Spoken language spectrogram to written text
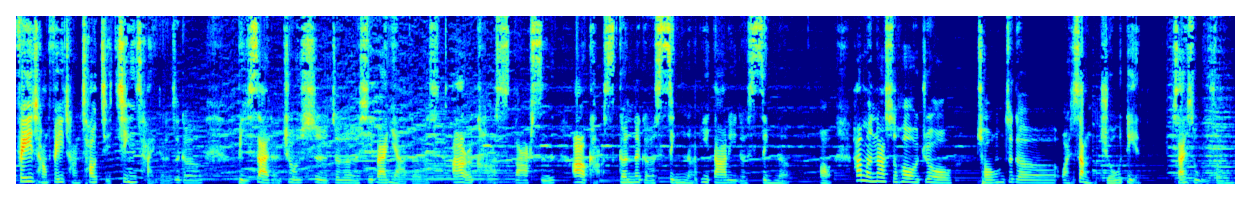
非常非常超级精彩的这个。比赛的就是这个西班牙的阿尔卡斯拉斯，阿尔卡斯跟那个辛纳，意大利的辛纳哦，他们那时候就从这个晚上九点三十五分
